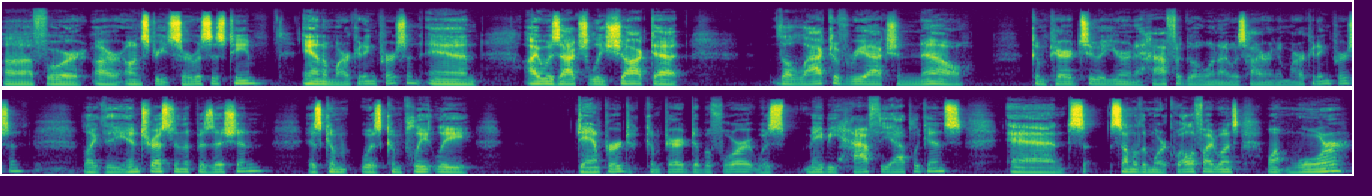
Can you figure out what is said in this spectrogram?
uh, for our on street services team and a marketing person. And I was actually shocked at the lack of reaction now compared to a year and a half ago when I was hiring a marketing person. Mm-hmm. Like the interest in the position is com- was completely dampered compared to before. It was maybe half the applicants, and some of the more qualified ones want more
